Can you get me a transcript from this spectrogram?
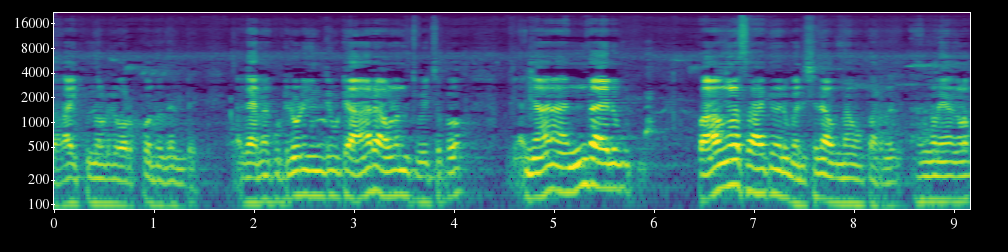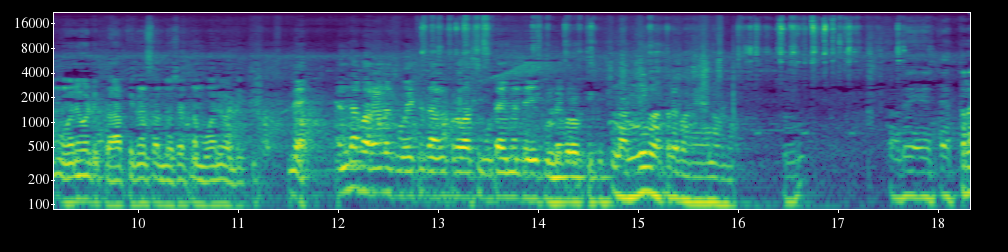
സഹായിക്കുന്നവരുടെ ഉറപ്പ് വന്നതുണ്ട് കാരണം കുട്ടിയോട് എന്റെ കുട്ടി ആരാവണമെന്ന് ചോദിച്ചപ്പോൾ ഞാൻ എന്തായാലും പാവങ്ങളെ സഹായിക്കുന്ന ഒരു മനുഷ്യനാവും എന്നാണ് പറഞ്ഞത്. അങ്ങനെ ഞങ്ങളെ മോന് വേണ്ടി പ്രാർത്ഥിക്കണം സന്തോഷത്തിന് മോന് വേണ്ടിയിട്ട് അല്ലേ എന്താ പറയുന്നത് കുവൈറ്റ് താങ്കൾ പ്രവാസി കൂട്ടായ്മ ഈ പുണ്യപ്രവർത്തിക്കും നന്ദി മാത്രമേ പറയാനുള്ളൂ. അത് എത്ര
